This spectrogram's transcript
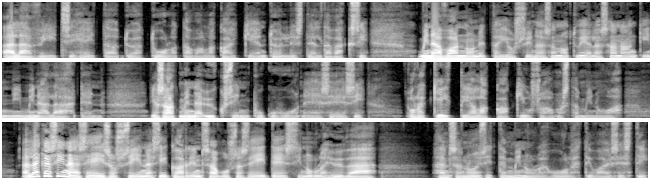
Älä viitsi heittäytyä tuolla tavalla kaikkien töllisteltäväksi. Minä vannon, että jos sinä sanot vielä sanankin, niin minä lähden. Ja saat mennä yksin pukuhuoneeseesi. Ole kiltti ja lakkaa kiusaamasta minua. Äläkä sinä seiso siinä sikarin savussa, se ei tee sinulle hyvää. Hän sanoi sitten minulle huolehtivaisesti,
